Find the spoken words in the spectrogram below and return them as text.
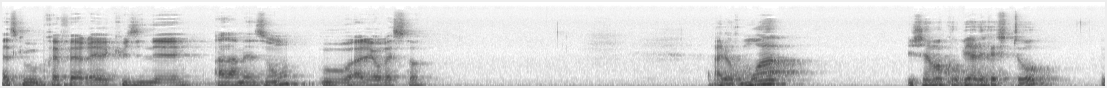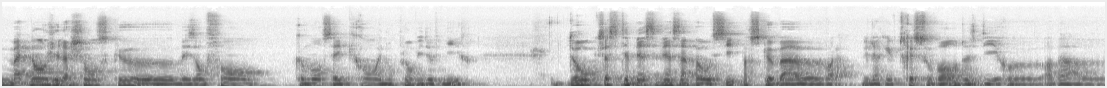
Est-ce que vous préférez cuisiner à la maison ou aller au resto? Alors moi, j'aime encore bien les restos. Maintenant, j'ai la chance que euh, mes enfants commencent à être grands et n'ont plus envie de venir. Donc ça, c'était bien, c'est bien sympa aussi parce que euh, voilà, il arrive très souvent de se dire euh, ah ben euh,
